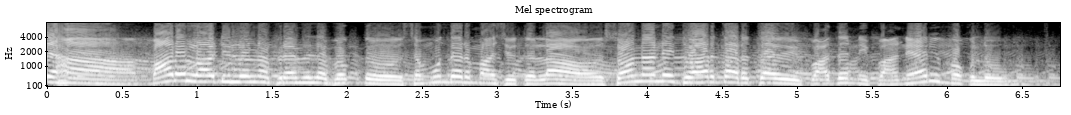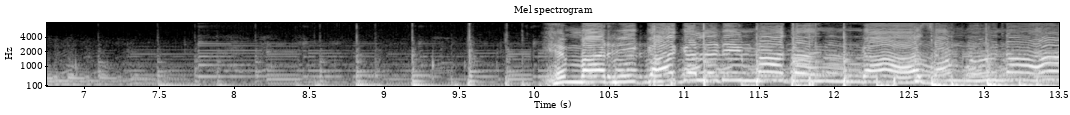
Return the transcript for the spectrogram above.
અરે હા, મારો લાડીલો ના પ્રેમીલો ભક્તો સમુદરમાં છું તો લાવ. સોનાની દ્વારકા રચાવી પાદરની પાનેહારી મોકલો. હે મારી કાગલડી માં ગંગા, જમના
